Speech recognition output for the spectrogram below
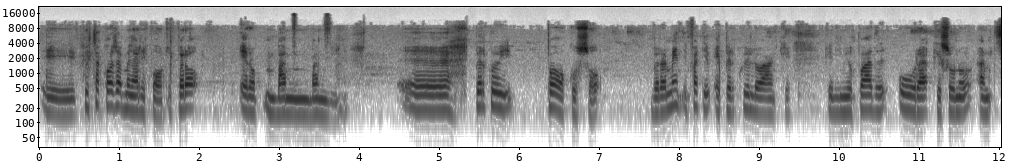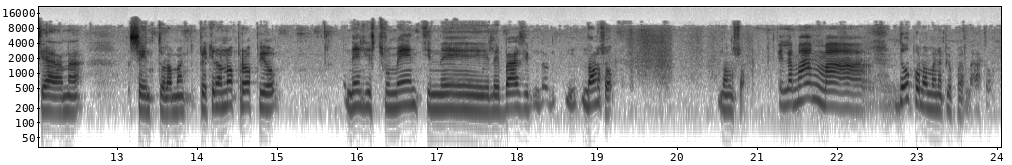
E questa cosa me la ricordo, però ero bambina. Eh, per cui poco so, veramente, infatti è per quello anche che di mio padre, ora che sono anziana, sento la mancanza, perché non ho proprio né gli strumenti né le basi, non lo so, non lo so. E la mamma? Dopo non me ne ha più parlato.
